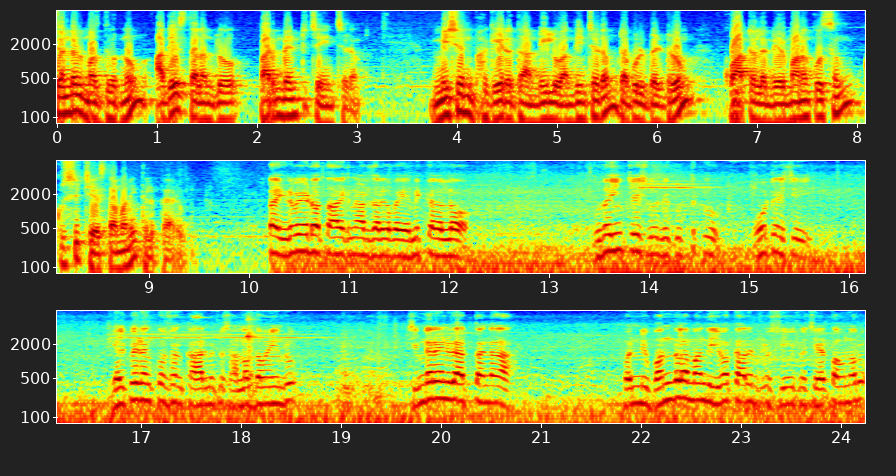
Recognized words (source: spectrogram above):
జనరల్ మజ్దూర్ను అదే స్థలంలో పర్మనెంట్ చేయించడం. మిషన్ భగీరథ నీళ్ళు అందించడం డబుల్ బెడ్రూమ్ క్వార్టర్ల నిర్మాణం కోసం కృషి చేస్తామని తెలిపారు. ఇరవై ఏడో తారీఖు నాడు జరగబోయే ఎన్నికలలో ఉదయించే సూర్యుని గుర్తుకు ఓటేసి గెలిపేయడం కోసం కార్మికులు సన్నద్ధమైనరు సింగరేణి వ్యాప్తంగా కొన్ని వందల మంది యువ కార్మికులు సీట్లు చేరుతూ ఉన్నారు.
